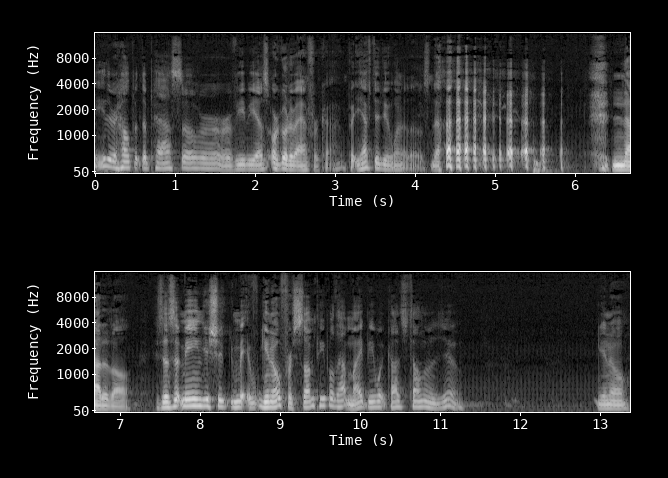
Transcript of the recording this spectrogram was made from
Either help at the Passover or VBS or go to Africa. But you have to do one of those. No. Not at all. Does it mean you should, you know, for some people that might be what God's telling them to do? You know,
